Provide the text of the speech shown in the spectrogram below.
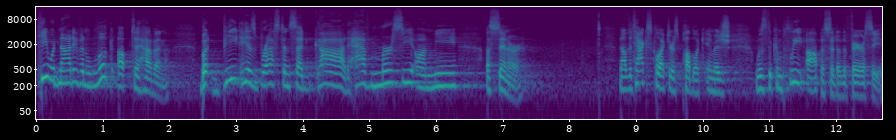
He would not even look up to heaven but beat his breast and said, God, have mercy on me, a sinner. Now, the tax collector's public image was the complete opposite of the Pharisee.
